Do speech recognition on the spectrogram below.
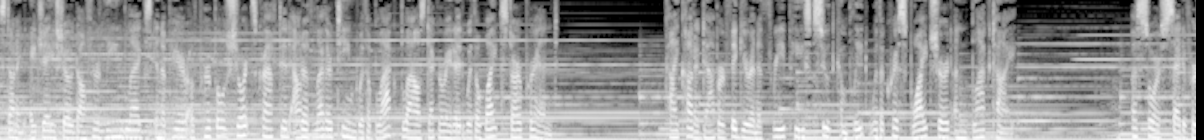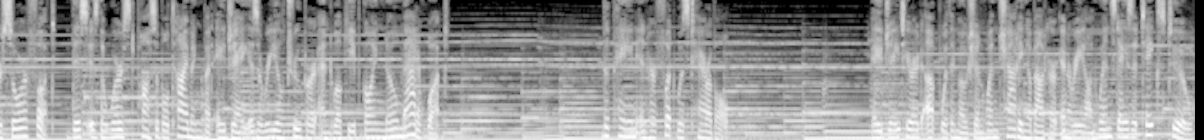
Stunning AJ showed off her lean legs in a pair of purple shorts crafted out of leather teamed with a black blouse decorated with a white star print. Kai cut a dapper figure in a three-piece suit complete with a crisp white shirt and black tie. A source said of her sore foot, this is the worst possible timing but AJ is a real trooper and will keep going no matter what. The pain in her foot was terrible. AJ teared up with emotion when chatting about her injury on Wednesday's It Takes Two.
